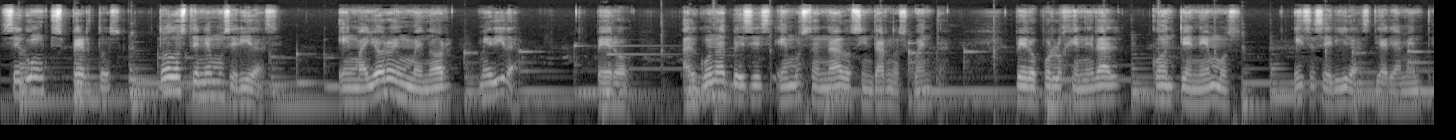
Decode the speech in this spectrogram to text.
Según expertos, todos tenemos heridas, en mayor o en menor medida, pero algunas veces hemos sanado sin darnos cuenta, pero por lo general contenemos esas heridas diariamente.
